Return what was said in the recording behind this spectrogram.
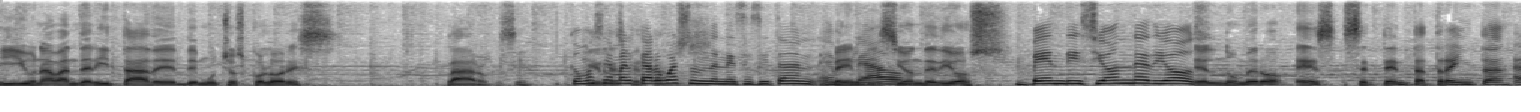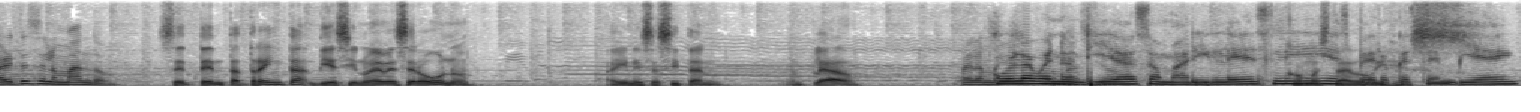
y una banderita de, de muchos colores. Claro que sí. ¿Cómo Sí, se llama el car wash donde necesitan empleados? Bendición de Dios. Bendición de Dios. El número es 7030 Ahorita se lo mando. 7030 1901. Ahí necesitan empleado. Hola, buenos días, Omar y Leslie. ¿Cómo está, Espero que estén bien.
